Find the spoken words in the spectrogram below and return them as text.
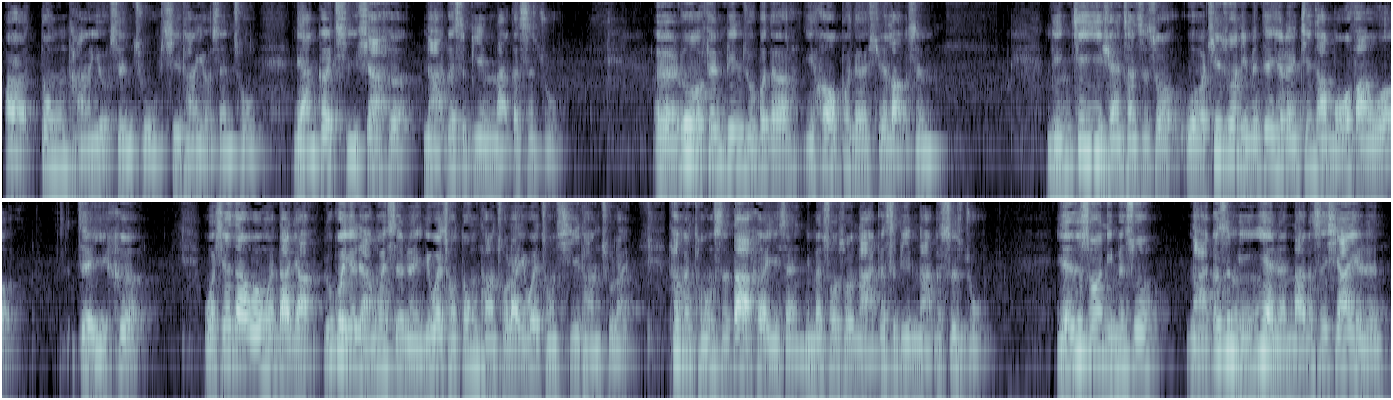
尔东堂有生出，西堂有生出。”两个齐下鹤，哪个是宾，哪个是主？呃，若分宾主不得，以后不得学老生。灵寂一玄禅师说：“我听说你们这些人经常模仿我这一鹤，我现在问问大家，如果有两位僧人，一位从东堂出来，一位从西堂出来，他们同时大喝一声，你们说说哪个是宾，哪个是主？也就是说，你们说哪个是明眼人，哪个是瞎眼人？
